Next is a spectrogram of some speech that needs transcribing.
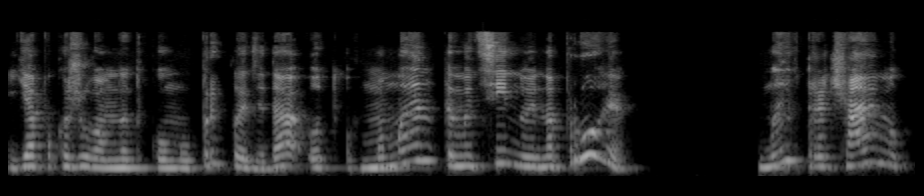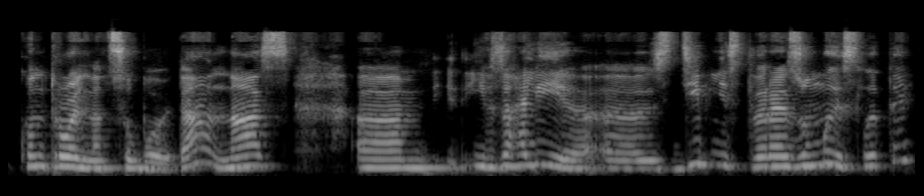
я покажу вам на такому прикладі, да, от в момент емоційної напруги ми втрачаємо контроль над собою, да? нас ем, і- взагалі е, здібність тверезо мислити,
